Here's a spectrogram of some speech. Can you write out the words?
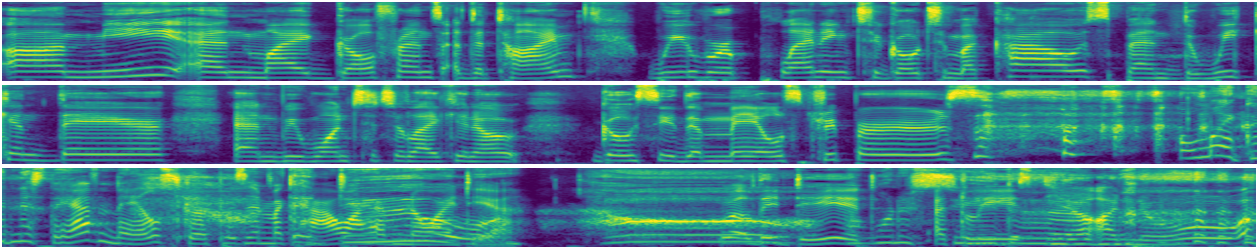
uh, me and my girlfriends at the time. We were planning to go to Macau, spend the weekend there, and we wanted to like you know go see the male strippers. Oh my goodness, they have male strippers in Macau. I have no idea. well, they did at least. Yeah, I know.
